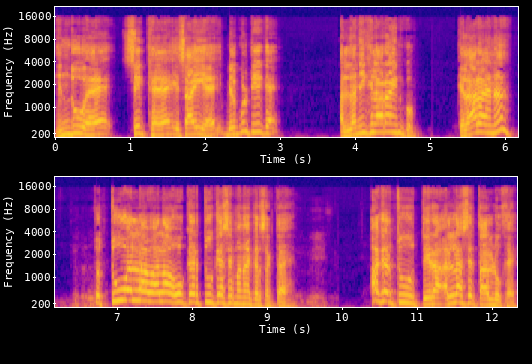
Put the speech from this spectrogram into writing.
ہندو ہے سکھ ہے، عیسائی ہے، بالکل ٹھیک ہے۔ اللہ نہیں کھلا رہا ان کو۔ کھلا رہا ہے نا؟ تو تو اللہ والا ہو کر تو کیسے منع کر سکتا ہے؟ اگر تو تیرا اللہ سے تعلق ہے،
